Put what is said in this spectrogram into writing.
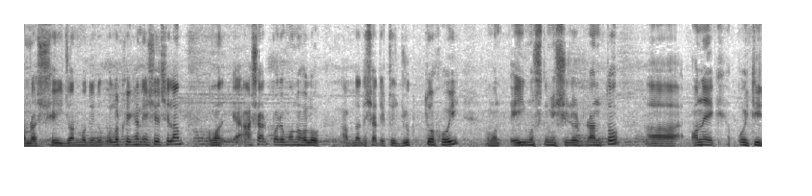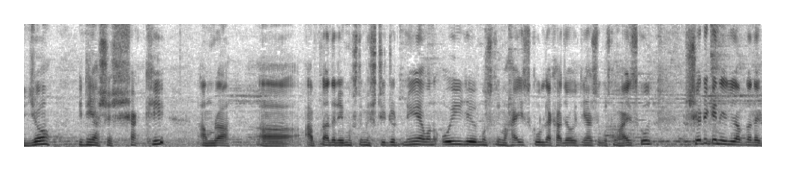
আমরা সেই জন্মদিন উপলক্ষে এখানে এসেছিলাম। এবং আসার পরে মনে হলো আপনাদের সাথে একটু যুক্ত হই। এবং এই মুসলিম ইনস্টিটিউট প্রান্ত অনেক ঐতিহ্য ইতিহাসের সাক্ষী। আমরা আপনাদের এই মুসলিম ইনস্টিটিউট নিয়ে এবং ওই যে মুসলিম হাই স্কুল দেখা যায় ঐতিহাসিক মুসলিম হাই স্কুল সেটিকে নিয়ে যদি আপনাদের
